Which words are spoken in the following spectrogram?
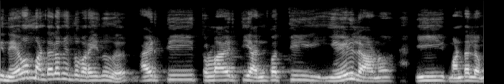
ഈ നേമം മണ്ഡലം എന്ന് പറയുന്നത് ആയിരത്തി തൊള്ളായിരത്തി അൻപത്തി ഏഴിലാണ് ഈ മണ്ഡലം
